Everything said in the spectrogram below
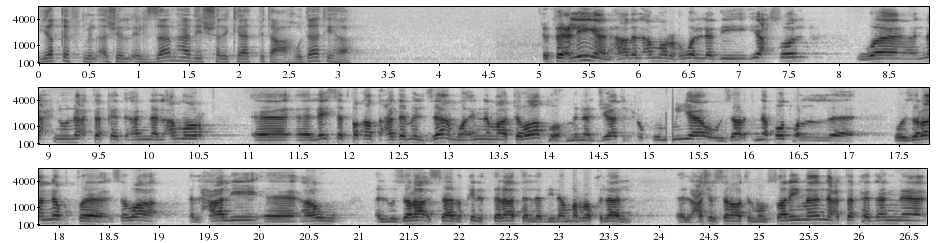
يقف من أجل إلزام هذه الشركات بتعهداتها. فعليا هذا الأمر هو الذي يحصل ونحن نعتقد أن الأمر آه، آه، ليست فقط عدم الزام وإنما تواطؤ من الجهات الحكومية ووزارة النفط ووزراء النفط آه، سواء الحالي أو الوزراء السابقين الثلاثة الذين مروا خلال العشر سنوات المنصرمة. نعتقد أن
